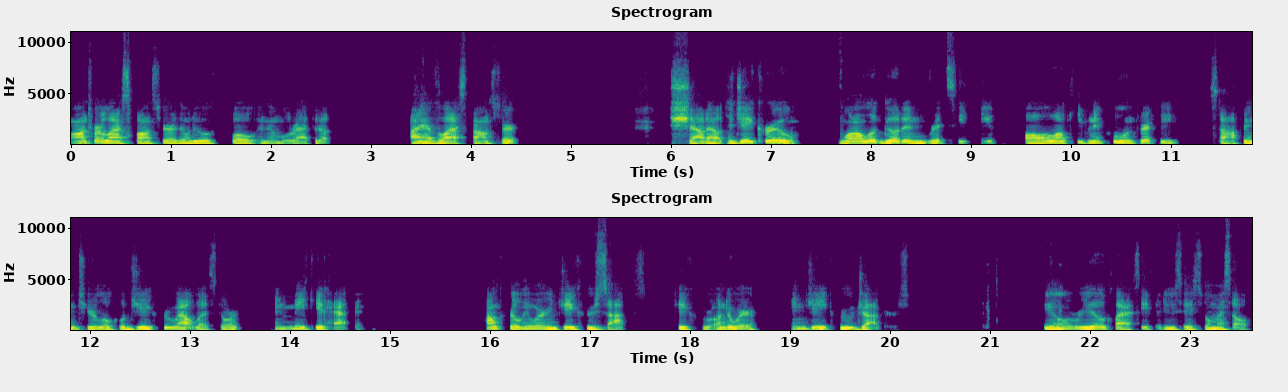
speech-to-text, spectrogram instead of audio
On to our last sponsor. Then we'll do a quote, and then we'll wrap it up. I have the last sponsor. Shout out to J. Crew. Want to look good and ritzy, all while keeping it cool and thrifty? Stop into your local J. Crew outlet store and make it happen. I'm currently wearing J. Crew socks, J. Crew underwear, and J. Crew joggers. Feeling real classy, if I do say so myself.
